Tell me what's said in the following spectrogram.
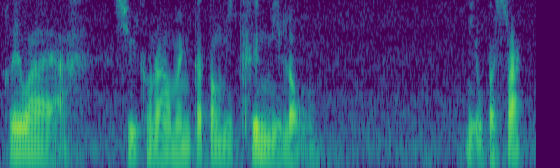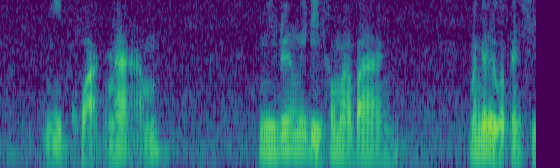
เขาเรียกว่าอะชีวิตของเรามันก็ต้องมีขึ้นมีลง มีอุปสรรค มีขวากหนาม มีเรื่องไม่ดีเข้ามาบ้าง มันก็ถือว่าเป็นสี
